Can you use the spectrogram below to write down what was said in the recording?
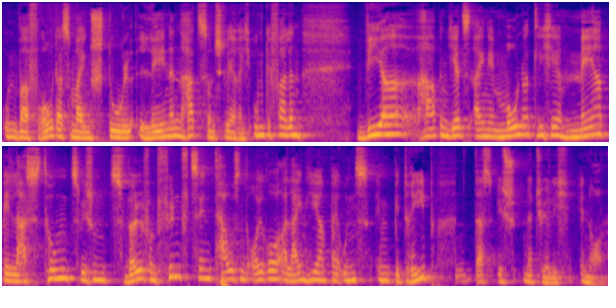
und war froh, dass mein Stuhl Lehnen hat, sonst wäre ich umgefallen. Wir haben jetzt eine monatliche Mehrbelastung zwischen 12.000 und 15.000 Euro allein hier bei uns im Betrieb. Das ist natürlich enorm.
